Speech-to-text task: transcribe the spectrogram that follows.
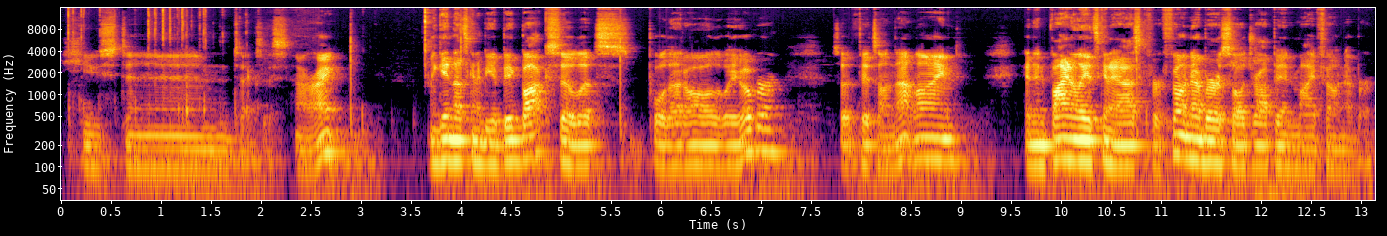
Houston, Texas. All right. Again, that's going to be a big box, so let's pull that all the way over so it fits on that line. And then finally, it's going to ask for phone number, so I'll drop in my phone number.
